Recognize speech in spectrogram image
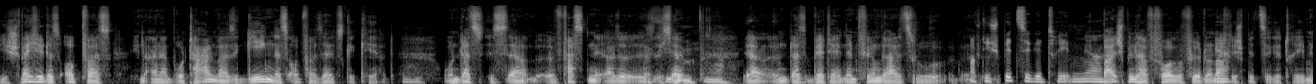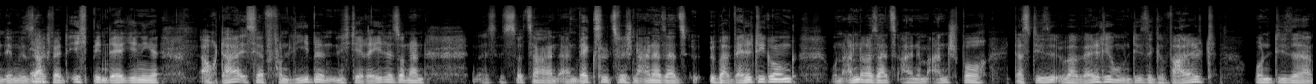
die Schwäche des Opfers in einer brutalen Weise gegen das Opfer selbst gekehrt. Mhm. Und das ist ja fast, also es ist ja, ja, ja, und das wird ja in dem Film geradezu auf die Spitze getrieben, ja. Beispielhaft vorgeführt und ja. auf die Spitze getrieben, indem gesagt ja. wird, ich bin derjenige, auch da ist ja von Liebe nicht die Rede, sondern es ist sozusagen ein Wechsel zwischen einerseits Überwältigung und andererseits einem Anspruch, dass diese Überwältigung und diese Gewalt und dieser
